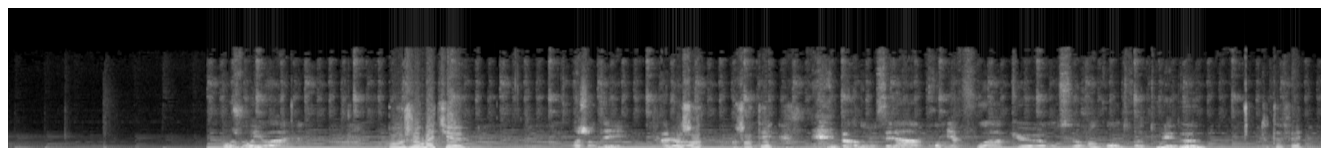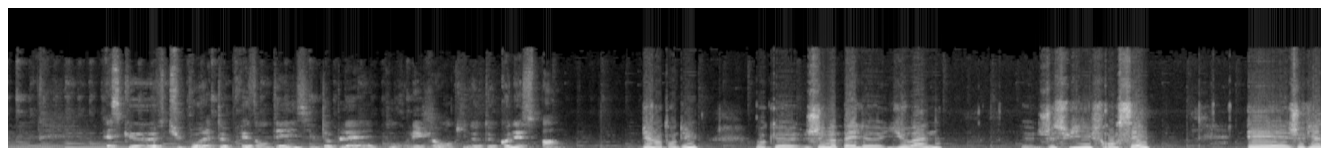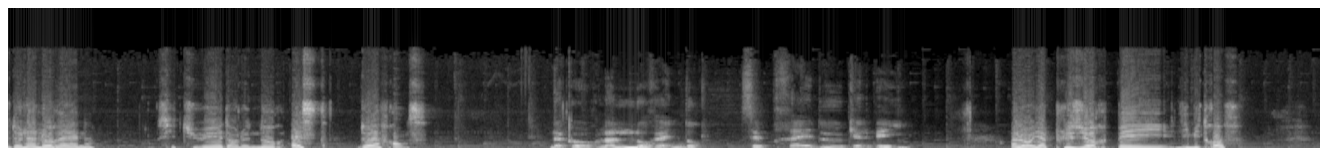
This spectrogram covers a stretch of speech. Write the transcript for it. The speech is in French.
Bonjour Johan, Bonjour Mathieu. enchanté. Alors, Enchan- Enchanté. pardon, c'est la première fois qu'on se rencontre tous les deux. Tout à fait. Est-ce que tu pourrais te présenter, s'il te plaît, pour les gens qui ne te connaissent pas Bien entendu. Donc, euh, je m'appelle euh, Johan. Euh, je suis français et je viens de la Lorraine, située dans le nord-est de la France. D'accord, la Lorraine, donc, c'est près de quel pays? Alors, il y a plusieurs pays limitrophes,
